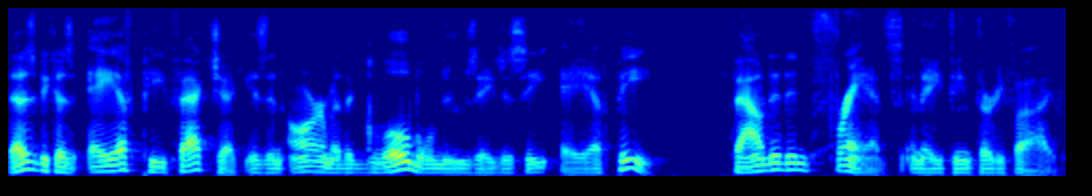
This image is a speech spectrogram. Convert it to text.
That is because AFP Fact Check is an arm of the global news agency AFP, founded in France in 1835.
